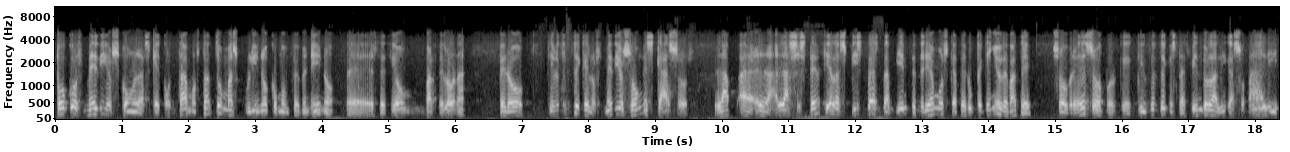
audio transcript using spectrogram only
pocos medios con los que contamos, tanto masculino como en femenino, eh, excepción Barcelona. Pero quiero decirte que los medios son escasos. La, eh, la, asistencia a las pistas también tendríamos que hacer un pequeño debate sobre eso, porque fíjate que estás viendo la Liga Somal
